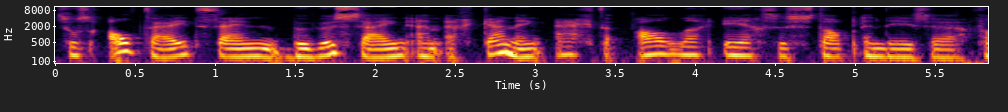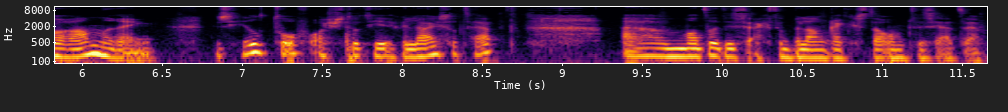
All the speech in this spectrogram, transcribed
zoals altijd zijn bewustzijn en erkenning echt de allereerste stap in deze verandering. Dus heel tof als je tot hier geluisterd hebt. Um, want het is echt een belangrijke stap om te zetten.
